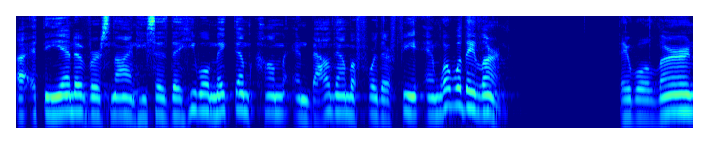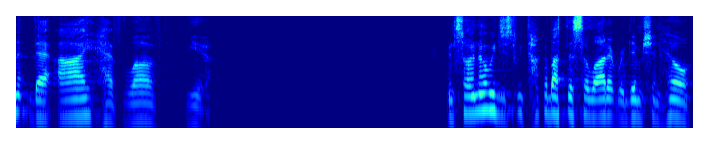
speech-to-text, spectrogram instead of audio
uh, at the end of verse 9, he says that he will make them come and bow down before their feet. And what will they learn? They will learn that I have loved you. And so I know we just we talk about this a lot at Redemption Hill,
